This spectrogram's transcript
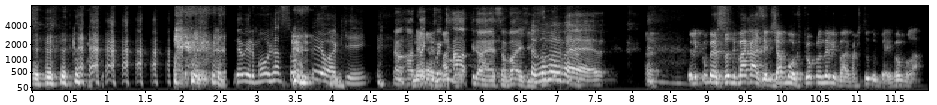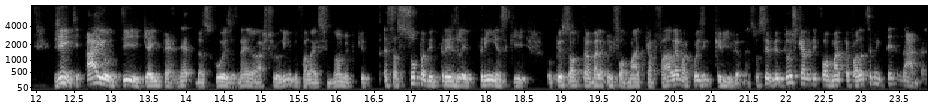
Teu irmão já sofreu aqui, hein? Não, até que foi rápida essa, vai, gente. É. Ele começou devagarzinho, ele já mostrou para onde ele vai, mas tudo bem, vamos lá. Gente, IoT, que é a internet das coisas, né? Eu acho lindo falar esse nome, porque essa sopa de três letrinhas que o pessoal que trabalha com informática fala é uma coisa incrível, né? Se você vê dois caras de informática falando, você não entende nada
